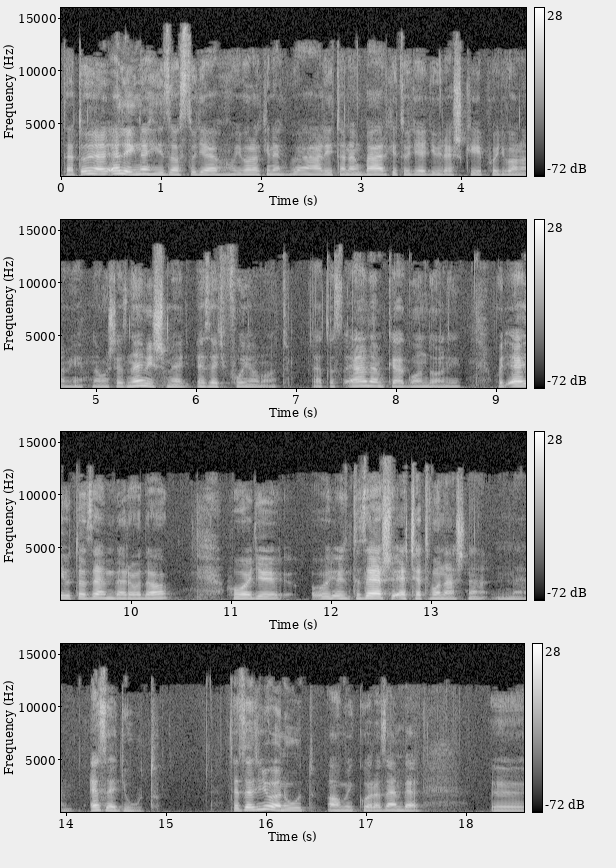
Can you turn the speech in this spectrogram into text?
Tehát olyan, elég nehéz azt ugye, hogy valakinek beállítanánk bárkit, hogy egy üres kép, hogy valami. Na most ez nem is megy, ez egy folyamat. Tehát azt el nem kell gondolni, hogy eljut az ember oda, hogy, hogy az első ecsetvonásnál nem. Ez egy út. Tehát ez egy olyan út, amikor az ember ö,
